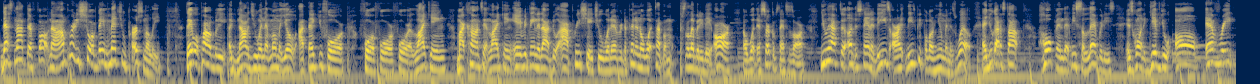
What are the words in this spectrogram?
That's not their fault. Now, I'm pretty sure if they met you personally, they will probably acknowledge you in that moment. Yo, I thank you for for for for liking my content, liking everything that I do. I appreciate you, whatever, depending on what type of celebrity they are or what their circumstances are. You have to understand that these are these people are human as well. And you gotta stop hoping that these celebrities is going to give you all every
